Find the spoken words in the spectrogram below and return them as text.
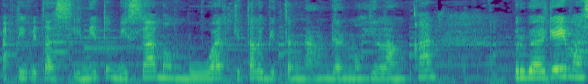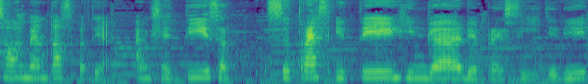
aktivitas ini tuh bisa membuat kita lebih tenang dan menghilangkan berbagai masalah mental seperti anxiety, stress eating, hingga depresi. Jadi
